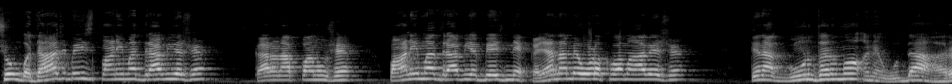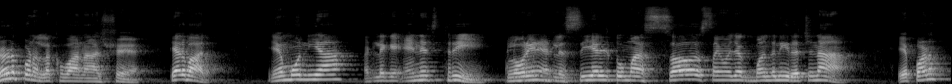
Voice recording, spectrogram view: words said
શું બધા જ બેઝ પાણીમાં દ્રાવ્ય છે? કારણ આપવાનું છે, પાણીમાં દ્રાવ્ય બેઝને કયા નામે ઓળખવામાં આવે છે? તેના ગુણધર્મો અને ઉદાહરણ પણ લખવાના છે. ત્યારબાદ, એમોનિયા એટલે કે એનએચ થ્રી, ક્લોરીન એટલે સીએલ ટુમાં સહસંયોજક બંધની રચના, એ પણ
